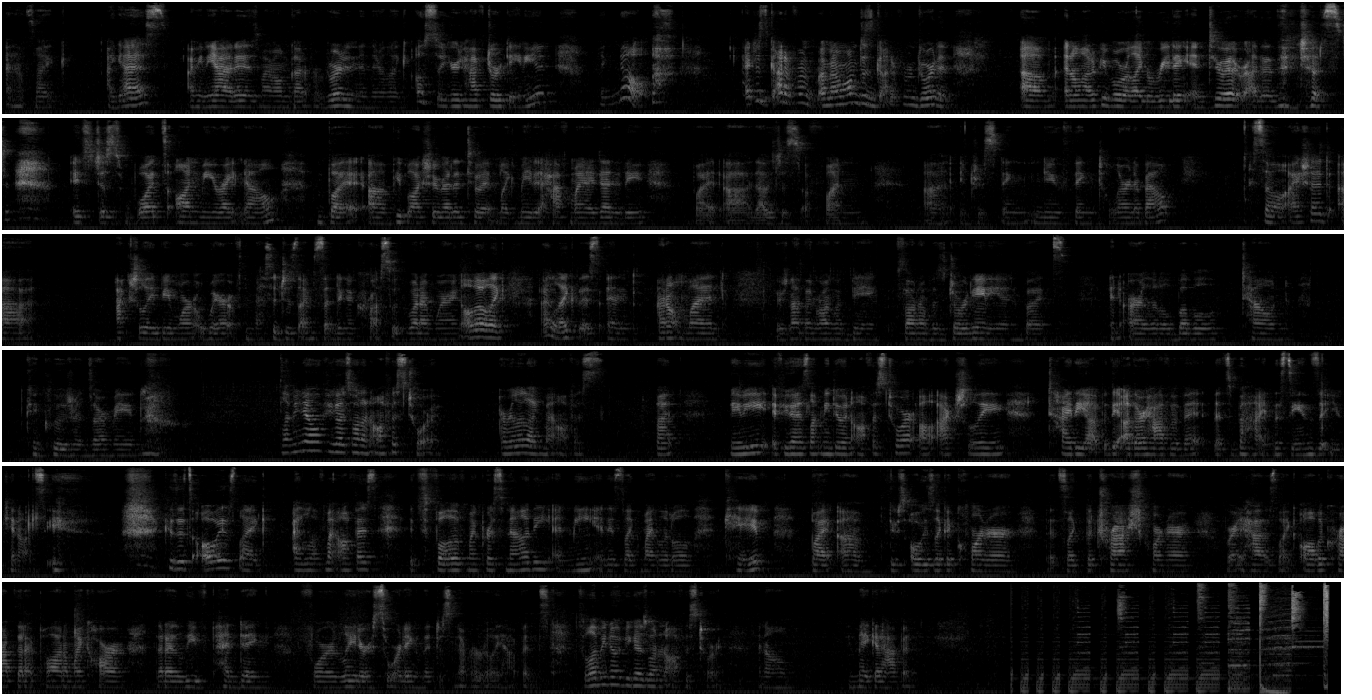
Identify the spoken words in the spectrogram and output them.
And I was like, I guess. I mean, yeah, it is. My mom got it from Jordan and they're like, oh, so you're half Jordanian? I'm like, no, I just got it from, my mom just got it from Jordan. Um, and a lot of people were like reading into it rather than just it's just what's on me right now. But um, people actually read into it and like made it half my identity. But uh, that was just a fun uh, interesting new thing to learn about. So I should uh, actually be more aware of the messages I'm sending across with what I'm wearing. Although like I like this and I don't mind. There's nothing wrong with being thought of as Jordanian but in our little bubble town conclusions are made let me know if you guys want an office tour. I really like my office, but maybe if you guys let me do an office tour, I'll actually tidy up the other half of it that's behind the scenes that you cannot see. Because it's always like, I love my office. It's full of my personality and me. It is like my little cave. But um, there's always like a corner that's like the trash corner where it has like all the crap that I pull out of my car that I leave pending for later sorting that just never really happens. So let me know if you guys want an office tour and I'll make it happen.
